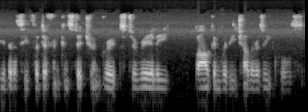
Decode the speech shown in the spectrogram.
the ability for different constituent groups to really bargain with each other as equals.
